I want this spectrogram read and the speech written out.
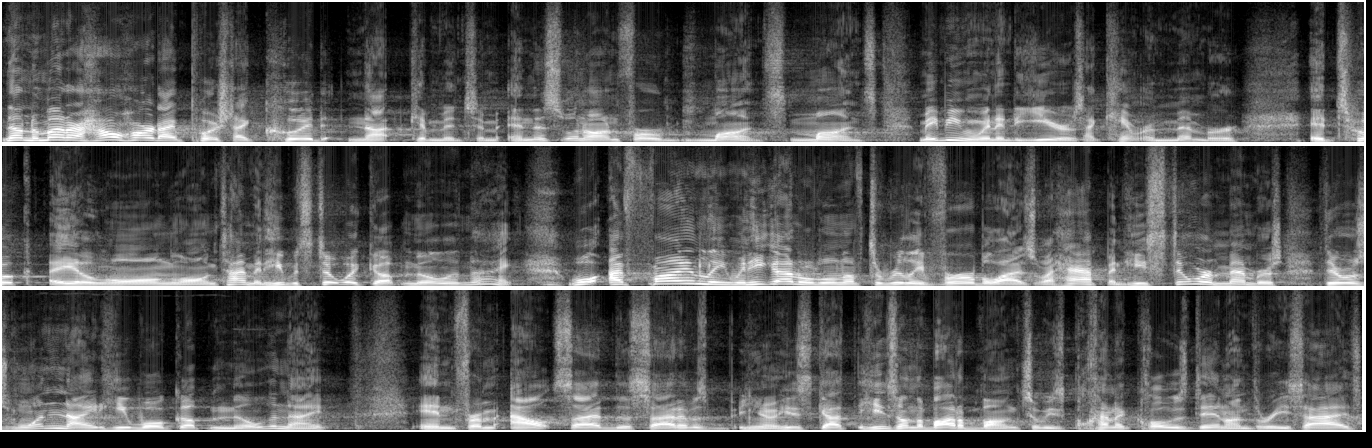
Now, no matter how hard I pushed, I could not convince him. And this went on for months, months, maybe even went into years. I can't remember. It took a long, long time. And he would still wake up in the middle of the night. Well, I finally, when he got old enough to really verbalize what happened, he still remembers there was one night he woke up in the middle of the night, and from outside the side of his, you know, he's got he's on the bottom bunk, so he's kind of closed in on three sides.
